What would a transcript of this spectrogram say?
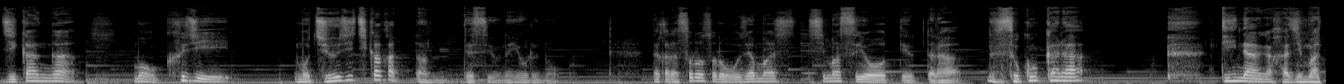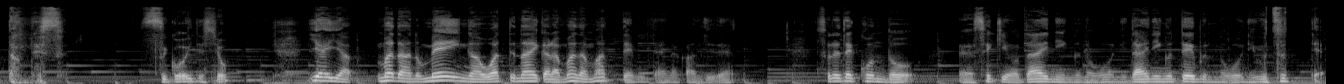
時間がもう9時もう10時近かったんですよね夜の。だからそろそろお邪魔しますよって言ったらそこから ディナーが始まったんです。すごいでしょ？いやいやまだあのメインが終わってないからまだ待ってみたいな感じでそれで今度え席をダイニングの方にダイニングテーブルの方に移って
